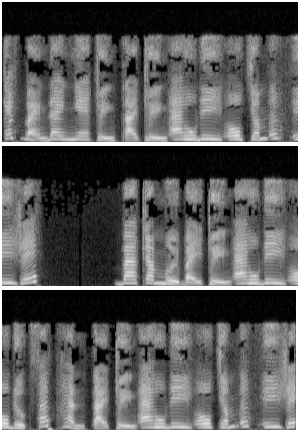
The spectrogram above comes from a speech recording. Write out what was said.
Các bạn đang nghe truyện tại truyện audio.fif 317 truyện audio được phát hành tại truyện audio.fiz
